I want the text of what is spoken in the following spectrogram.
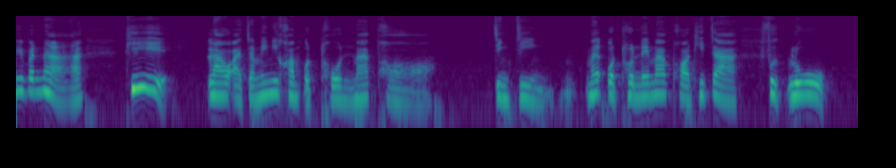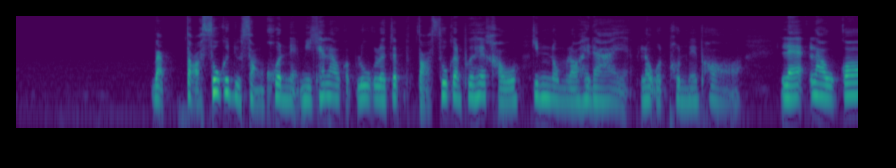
มีปัญหาที่เราอาจจะไม่มีความอดทนมากพอ จริง ๆ ไม่อดทนได้มากพอที่จะฝึกลูก แบบต่อสู้กันอยู่สองคนเนี่ย มีแค่เรากับลูกเราจะต่อสู้กันเพื่อให้เขากินนมเราให้ได้อะเราอดทนไม่พอ และเราก็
